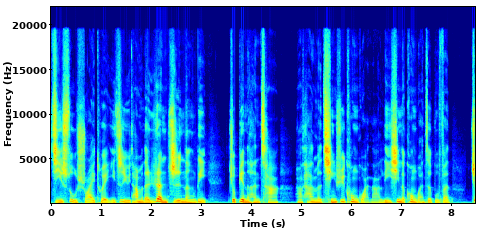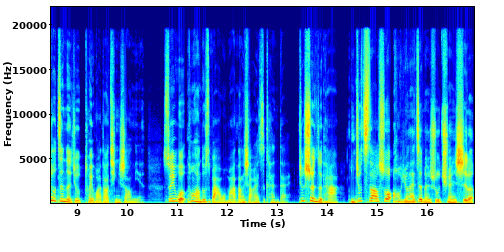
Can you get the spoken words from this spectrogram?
急速衰退，以至于他们的认知能力就变得很差啊，他们的情绪控管啊、理性的控管这部分，就真的就退化到青少年。所以我通常都是把我妈当小孩子看待，就顺着她。你就知道说哦，原来这本书诠释了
